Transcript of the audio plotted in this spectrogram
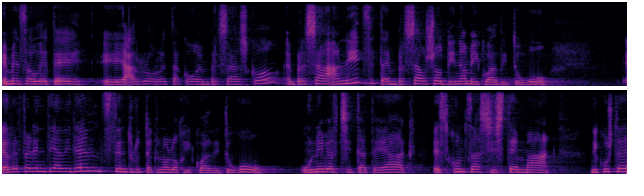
Hemen zaudete e, arlo horretako enpresa asko, enpresa anitz eta enpresa oso dinamikoak ditugu. Erreferentia diren zentru teknologikoa ditugu, unibertsitateak, hezkuntza sistemak, nik uste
